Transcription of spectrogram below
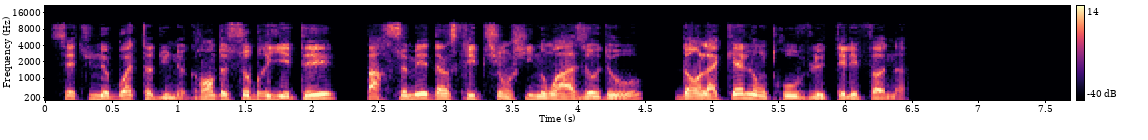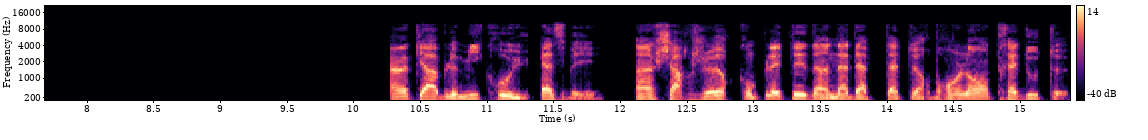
c'est une boîte d'une grande sobriété, parsemée d'inscriptions chinoises au dos, dans laquelle on trouve le téléphone. Un câble micro USB, un chargeur complété d'un adaptateur branlant très douteux,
